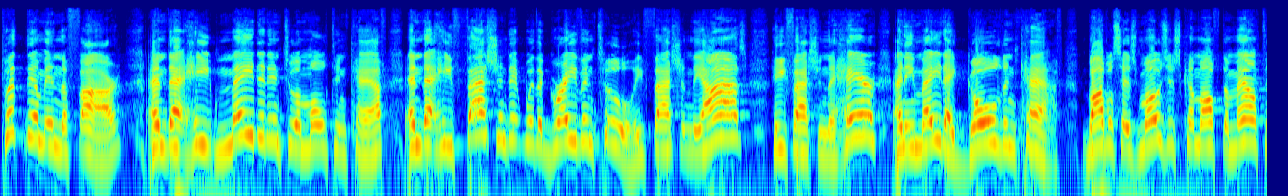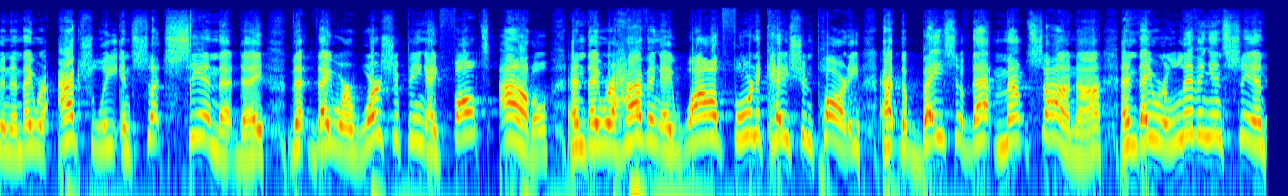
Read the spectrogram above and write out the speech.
put them in the fire and that he made it into a molten calf and that he fashioned it with a graven tool. He fashioned the eyes, he fashioned the hair, and he made a golden calf calf. The Bible says Moses come off the mountain and they were actually in such sin that day that they were worshiping a false idol and they were having a wild fornication party at the base of that Mount Sinai and they were living in sin.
